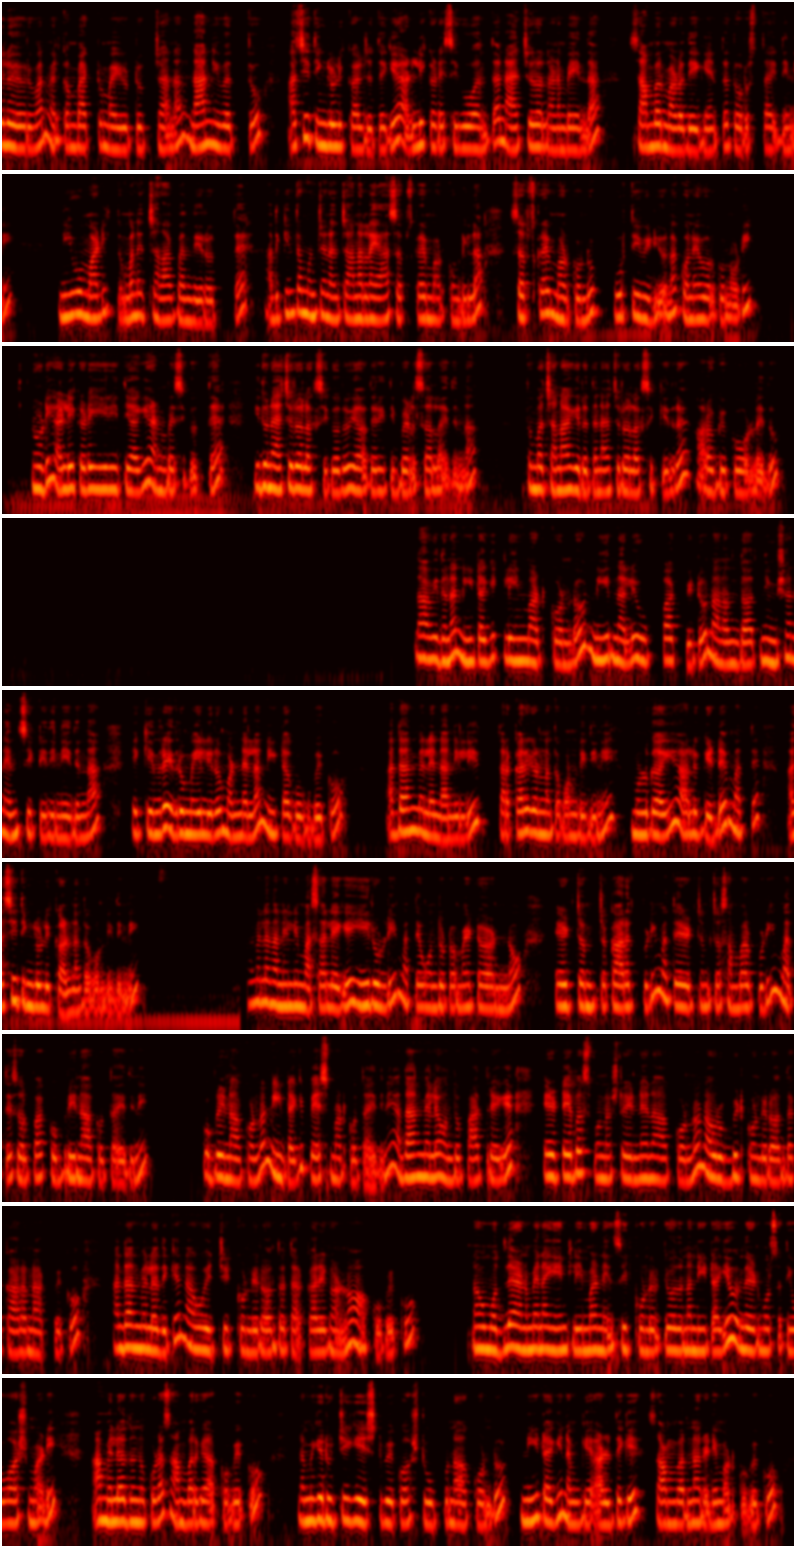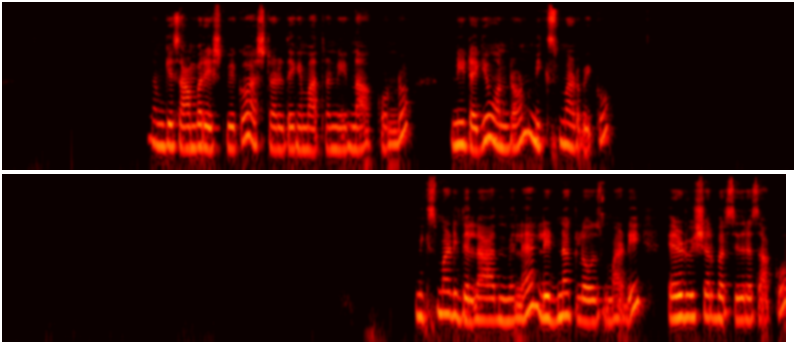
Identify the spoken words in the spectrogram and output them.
Hello everyone welcome back to my YouTube channel ನಾನು ಇವತ್ತು ಹಸಿ ತಿಂಗಳುಳಿ ಕಾಳು ಜೊತೆಗೆ ಹಳ್ಳಿ ಕಡೆ ಸಿಗುವಂಥ ನ್ಯಾಚುರಲ್ ಅಣಬೆಯಿಂದ ಸಾಂಬಾರು ಮಾಡೋದು ಹೇಗೆ ಅಂತ ತೋರಿಸ್ತಾ ಇದ್ದೀನಿ. ನೀವು ಮಾಡಿ ತುಂಬಾ ಚೆನ್ನಾಗಿ ಬಂದಿರುತ್ತೆ. ಅದಕ್ಕಿಂತ ಮುಂಚೆ ನನ್ನ ಚಾನಲ್ನ ಯಾರು ಸಬ್ಸ್ಕ್ರೈಬ್ ಮಾಡ್ಕೊಂಡಿಲ್ಲ ಸಬ್ಸ್ಕ್ರೈಬ್ ಮಾಡಿಕೊಂಡು ಪೂರ್ತಿ ವಿಡಿಯೋನ ಕೊನೆವರೆಗೂ ನೋಡಿ. ನೋಡಿ, ಹಳ್ಳಿ ಕಡೆ ಈ ರೀತಿಯಾಗಿ ಅಣಬೆ ಸಿಗುತ್ತೆ. ಇದು ನ್ಯಾಚುರಲ್ ಆಗಿ ಸಿಗೋದು, ಯಾವುದೇ ರೀತಿ ಬೆಳೆಸಲ್ಲ ಇದನ್ನು. ತುಂಬ ಚೆನ್ನಾಗಿರುತ್ತೆ ನ್ಯಾಚುರಲ್ ಆಗಿ ಸಿಕ್ಕಿದರೆ ಆರೋಗ್ಯಕ್ಕೂ ಒಳ್ಳೆಯದು ನಾವು ಇದನ್ನು ನೀಟಾಗಿ ಕ್ಲೀನ್ ಮಾಡಿಕೊಂಡು ನೀರಿನಲ್ಲಿ ಉಪ್ಪು ಹಾಕ್ಬಿಟ್ಟು ನಾನೊಂದು ಹತ್ತು ನಿಮಿಷ ನೆನೆಸಿಟ್ಟಿದ್ದೀನಿ ಇದನ್ನು. ಏಕೆಂದರೆ ಇದ್ರ ಮೇಲಿರೋ ಮಣ್ಣೆಲ್ಲ ನೀಟಾಗಿ ಹೋಗಬೇಕು. ಅದಾದಮೇಲೆ ನಾನಿಲ್ಲಿ ತರಕಾರಿಗಳನ್ನ ತೊಗೊಂಡಿದ್ದೀನಿ ಮುಳುಗಾಯಿ, ಆಲೂಗೆಡ್ಡೆ ಮತ್ತು ಹಸಿ ತಿಂಗಳುಳ್ಳಿ ಕಾಳನ್ನ ತೊಗೊಂಡಿದ್ದೀನಿ ಆದಮೇಲೆ ನಾನಿಲ್ಲಿ ಮಸಾಲೆಗೆ ಈರುಳ್ಳಿ ಮತ್ತು ಒಂದು ಟೊಮೆಟೊ ಹಣ್ಣು, ಎರಡು ಚಮಚ ಖಾರದ ಪುಡಿ ಮತ್ತು ಎರಡು ಚಮಚ ಸಾಂಬಾರು ಪುಡಿ ಮತ್ತು ಸ್ವಲ್ಪ ಕೊಬ್ಬರಿನ ಹಾಕೋತಾ ಇದ್ದೀನಿ ಕೊಬ್ಬರಿನ ಹಾಕ್ಕೊಂಡು ನೀಟಾಗಿ ಪೇಸ್ಟ್ ಮಾಡ್ಕೋತಾ ಇದ್ದೀನಿ. ಅದಾದಮೇಲೆ ಒಂದು ಪಾತ್ರೆಗೆ ಎರಡು ಟೇಬಲ್ ಸ್ಪೂನಷ್ಟು ಎಣ್ಣೆನ ಹಾಕ್ಕೊಂಡು ನಾವು ರುಬ್ಬಿಟ್ಕೊಂಡಿರೋವಂಥ ಖಾರನ ಹಾಕಬೇಕು. ಅದಾದಮೇಲೆ ಅದಕ್ಕೆ ನಾವು ಹೆಚ್ಚಿಟ್ಕೊಂಡಿರೋವಂಥ ತರಕಾರಿಗಳನ್ನೂ ಹಾಕ್ಕೋಬೇಕು. ನಾವು ಮೊದಲೇ ಅಣಬೆನ ಏನು ಕ್ಲೀನ್ ಮಾಡಿ ನೆನೆಸಿಟ್ಕೊಂಡಿರ್ತೀವೋ ಅದನ್ನು ನೀಟಾಗಿ ಒಂದು ಎರಡು ಮೂರು ಸತಿ ವಾಶ್ ಮಾಡಿ ಆಮೇಲೆ ಅದನ್ನು ಕೂಡ ಸಾಂಬಾರಿಗೆ ಹಾಕ್ಕೋಬೇಕು. ನಮಗೆ ರುಚಿಗೆ ಎಷ್ಟು ಬೇಕೋ ಅಷ್ಟು ಉಪ್ಪನ್ನ ಹಾಕ್ಕೊಂಡು ನೀಟಾಗಿ ನಮಗೆ ಅಳತೆಗೆ ಸಾಂಬಾರನ್ನ ರೆಡಿ ಮಾಡ್ಕೋಬೇಕು. ನಮಗೆ ಸಾಂಬಾರು ಎಷ್ಟು ಬೇಕೋ ಅಷ್ಟು ಅಳತೆಗೆ ಮಾತ್ರ ನೀರನ್ನ ಹಾಕ್ಕೊಂಡು ನೀಟಾಗಿ ಒಂದು ರೌಂಡ್ ಮಿಕ್ಸ್ ಮಾಡಬೇಕು. ಮಿಕ್ಸ್ ಮಾಡಿದ್ದೆಲ್ಲ ಆದಮೇಲೆ ಲಿಡ್ನ ಕ್ಲೋಸ್ ಮಾಡಿ ಎರಡು ವಿಷಲ್ ಬರ್ಸಿದ್ರೆ ಸಾಕು.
